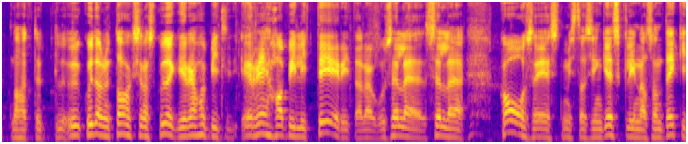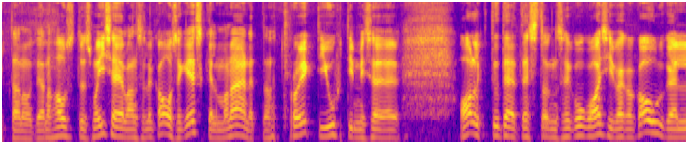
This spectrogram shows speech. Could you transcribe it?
et noh, et, et kui ta nüüd tahaks ennast kuidagi rehabil-, rehabiliteerida nagu selle, selle kaose eest, mis ta siin kesklinnas on tekitanud ja noh, ausalt öeldes ma ise elan selle kaose keskel, ma näen, et noh, et projekti juhtimise algtõdedest on see kogu asi väga kaugel,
